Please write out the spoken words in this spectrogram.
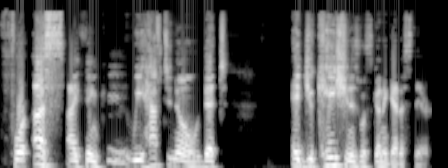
for us, I think Hmm. we have to know that education is what's going to get us there.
